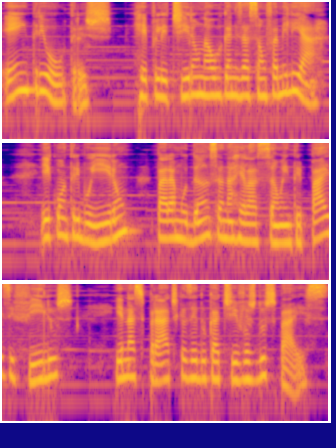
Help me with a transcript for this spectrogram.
entre outras, refletiram na organização familiar e contribuíram para a mudança na relação entre pais e filhos e nas práticas educativas dos pais.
